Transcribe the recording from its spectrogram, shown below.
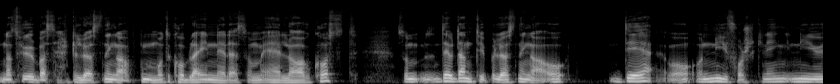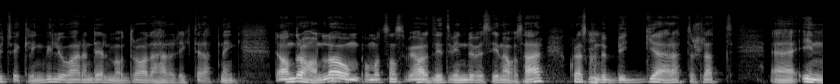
naturbaserte løsninger på en måte kobla inn i det som er lavkost. Det er jo den type løsninger. og det og, og, ny forskning, ny utvikling, vil jo være en del med å dra det her i riktig retning. Det andre handler om på en måte sånn som vi har et lite vindu ved siden av oss her. Hvordan kan mm. du bygge rett og slett eh, inn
